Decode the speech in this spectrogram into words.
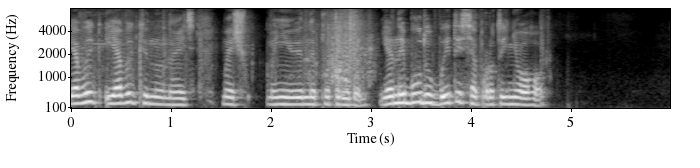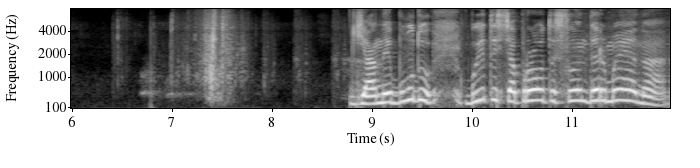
Я, ви, я викину навіть меч, мені він не потрібен. Я не буду битися проти нього. Я не буду битися проти Слендермена.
